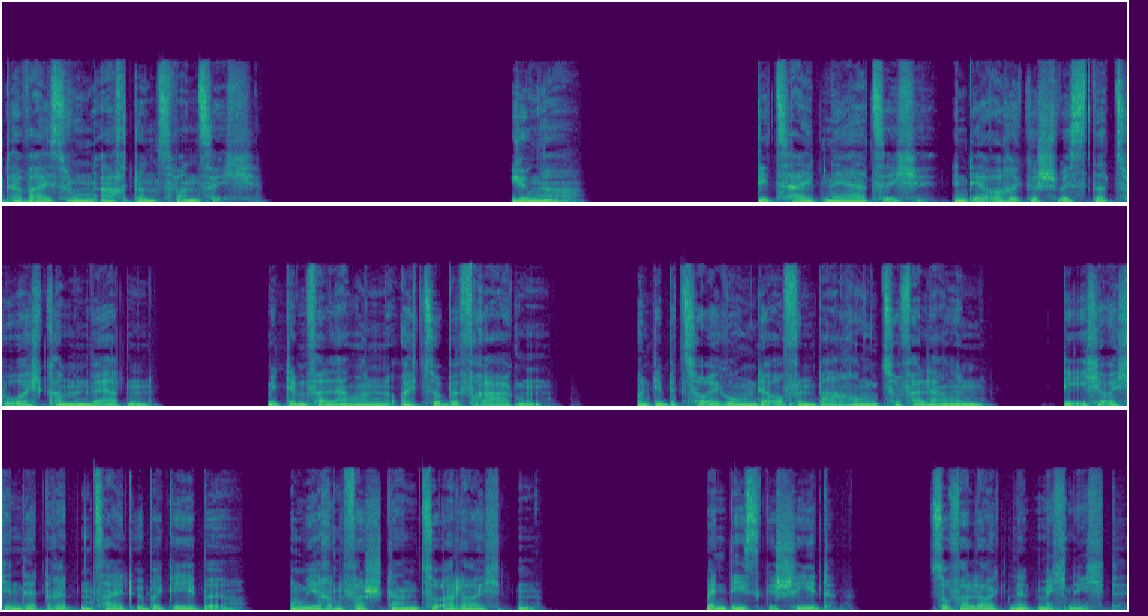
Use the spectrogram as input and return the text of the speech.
Unterweisung 28 Jünger, die Zeit nähert sich, in der eure Geschwister zu euch kommen werden, mit dem Verlangen, euch zu befragen und die Bezeugung der Offenbarung zu verlangen, die ich euch in der dritten Zeit übergebe, um ihren Verstand zu erleuchten. Wenn dies geschieht, so verleugnet mich nicht,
